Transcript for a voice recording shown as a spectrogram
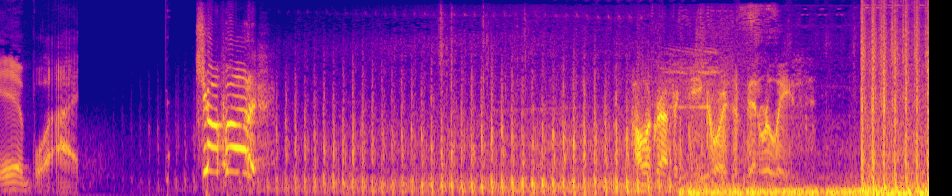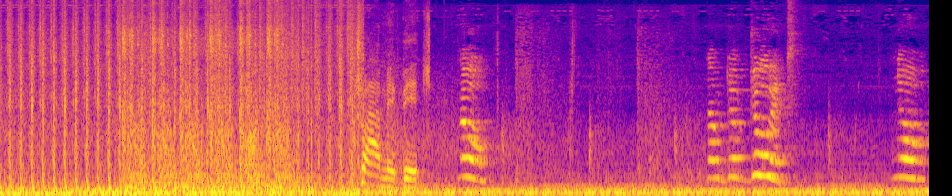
Yeah, boy. Chopper! Holographic decoys have been released. Try me, bitch. No. No, don't do it. No.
